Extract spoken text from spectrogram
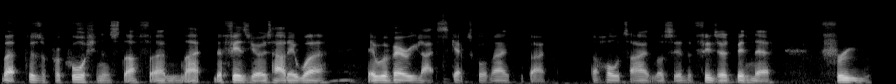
but because of precaution and stuff, um, like the physios, how they were, they were very like skeptical of my ankle. Like the whole time, obviously the physio had been there through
